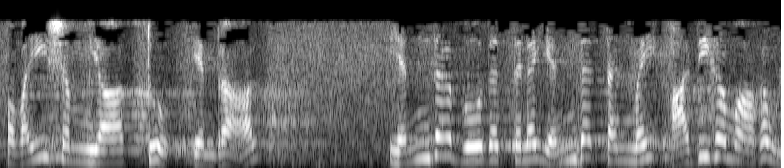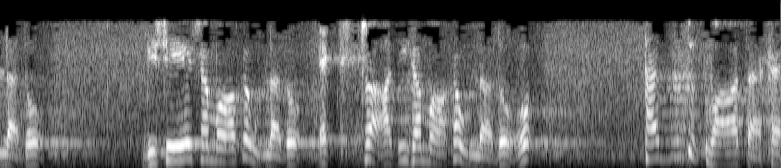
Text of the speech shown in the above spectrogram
இப்ப வைஷம்யாத்து என்றால் எந்த பூதத்துல எந்த தன்மை அதிகமாக உள்ளதோ விசேஷமாக உள்ளதோ எக்ஸ்ட்ரா அதிகமாக உள்ளதோ தத் வாதக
